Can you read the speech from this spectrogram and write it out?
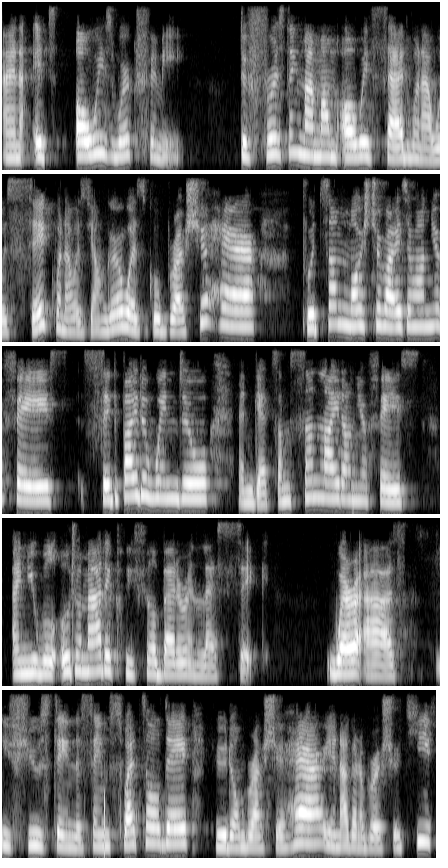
And it's always worked for me. the first thing my mom always said when I was sick, when I was younger, was go brush your hair, put some moisturizer on your face, sit by the window and get some sunlight on your face, and you will automatically feel better and less sick. Whereas if you stay in the same sweats all day, you don't brush your hair, you're not going to brush your teeth,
